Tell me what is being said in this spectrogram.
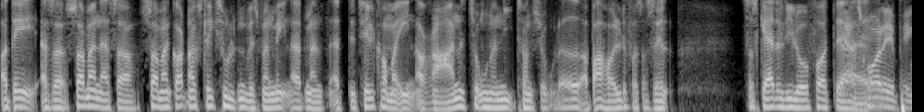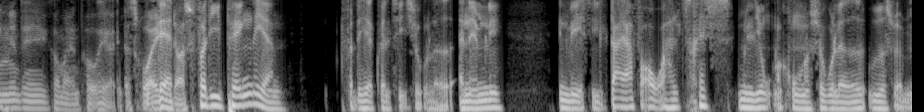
Og det, altså, så, er man, altså, så er man godt nok sliksulten, hvis man mener, at, man, at det tilkommer en at rane 209 tons chokolade og bare holde det for sig selv. Så skal jeg da lige love for, at det Ja, er... jeg tror, det er pengene, det kommer an på her. Jeg tror ikke... Det er det også. Fordi pengene, Jan, for det her kvalitetschokolade, er nemlig en væsentlig. Der er for over 50 millioner kroner chokolade ude at svømme.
